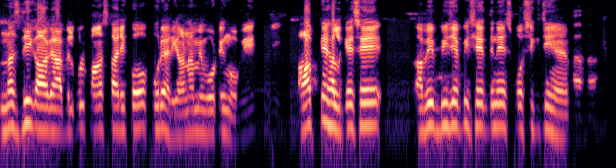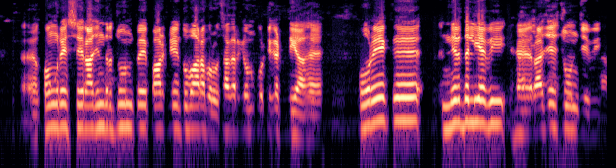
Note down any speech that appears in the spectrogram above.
नज़दीक आ गया बिल्कुल पाँच तारीख को पूरे हरियाणा में वोटिंग होगी। आपके हल्के से अभी बीजेपी से दिनेश कौशिक जी हैं। हाँ, हाँ। कांग्रेस से राजेंद्र जून पे पार्टी ने दोबारा भरोसा करके उनको टिकट दिया है। और एक निर्दलीय भी है राजेश जून जी भी। हाँ,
